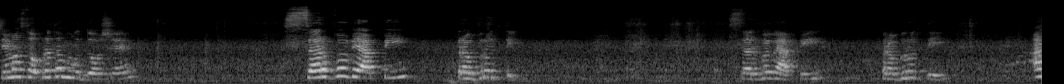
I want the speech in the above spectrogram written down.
જેમાં સૌપ્રથમ મુદ્દો છે, સર્વવ્યાપી પ્રવૃત્તિ. સર્વવ્યાપી પ્રવૃત્તિ. આ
